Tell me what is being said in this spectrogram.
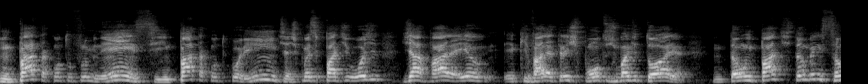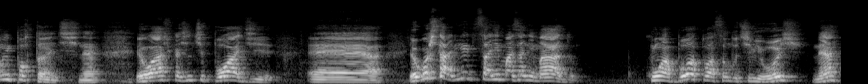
empata contra o Fluminense, empata contra o Corinthians. Com esse empate de hoje já vale aí, equivale a três pontos de uma vitória. Então empates também são importantes, né? Eu acho que a gente pode. É, eu gostaria de sair mais animado com a boa atuação do time hoje, né?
